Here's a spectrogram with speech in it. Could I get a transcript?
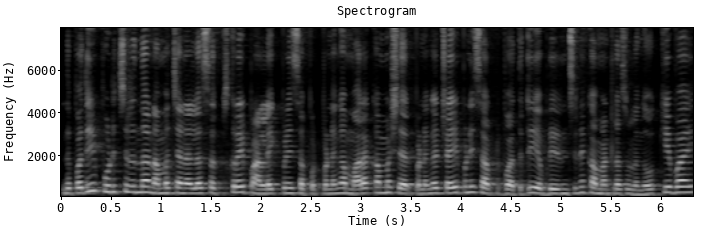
இந்த பதிவு பிடிச்சிருந்தா நம்ம சேனலை சப்ஸ்கிரைப் பண்ண லைக் பண்ணி சப்போர்ட் பண்ணுங்கள் மறக்காமல் ஷேர் பண்ணுங்கள் ட்ரை பண்ணி சாப்பிட்டு பார்த்துட்டு எப்படி இருந்துச்சுன்னு கமெண்ட்டில் சொல்லுங்கள் ஓகே பாய்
